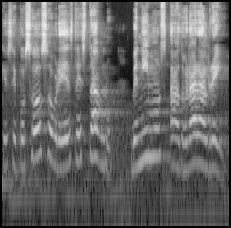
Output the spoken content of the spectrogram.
que se posó sobre este establo venimos a adorar al Rey.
